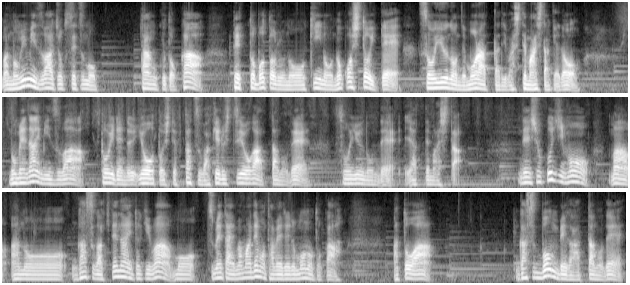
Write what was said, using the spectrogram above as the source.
まあ飲み水は直接もタンクとかペットボトルの大きいのを残しといて、そういうのでもらったりはしてましたけど、飲めない水はトイレの用として2つ分ける必要があったのでそういうのでやってました。で食事もまああのー、ガスが来てない時はもう冷たいままでも食べれるものとかあとはガスボンベがあったので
